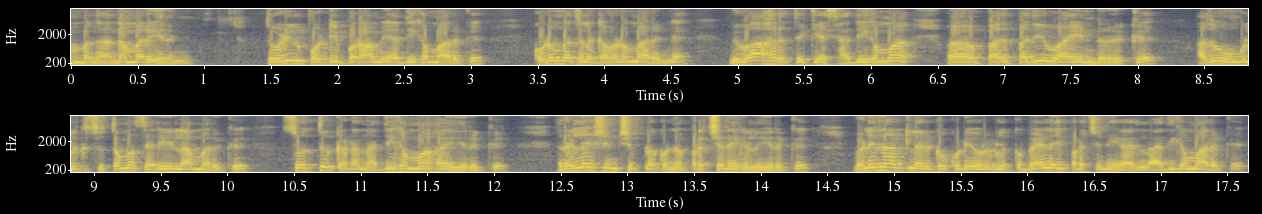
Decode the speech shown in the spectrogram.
நம்புங்க. அந்த மாதிரி இருங்க. தொழில் போட்டி பொறாமை அதிகமாக இருக்குது குடும்பத்தில் கவனமாக இருங்க. விவாகரத்து கேஸ் அதிகமாக ப பதிவாயின்னு இருக்குது அதுவும் உங்களுக்கு சுத்தமாக சரியில்லாமல் இருக்குது சொத்து கடன் அதிகமாக இருக்குது ரிலேஷன்ஷிப்பில் கொஞ்சம் பிரச்சனைகள் இருக்குது வெளிநாட்டில் இருக்கக்கூடியவர்களுக்கு வேலை பிரச்சனைகள் அதிகமாக இருக்குது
